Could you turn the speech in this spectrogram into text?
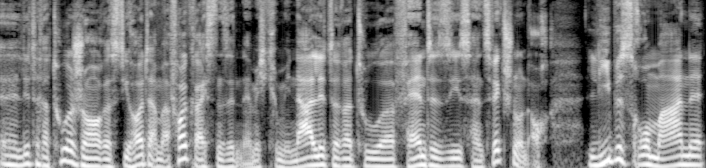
äh, Literaturgenres, die heute am erfolgreichsten sind, nämlich Kriminalliteratur, Fantasy, Science Fiction und auch Liebesromane,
